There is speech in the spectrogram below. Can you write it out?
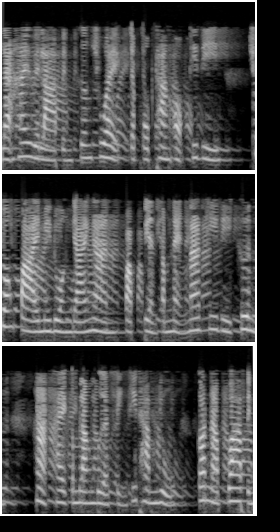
และให้เวลาเป็นเครื่องช่วยจะพบทางออกที่ดี ช่วงปลายมีดวงย้ายงาน ปรับเปลี่ยนตำแหน่งหน้าที่ดีขึ้น หากใครกำลังเบื่อสิ่งที่ทำอยู่ ก็นับว่าเป็น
